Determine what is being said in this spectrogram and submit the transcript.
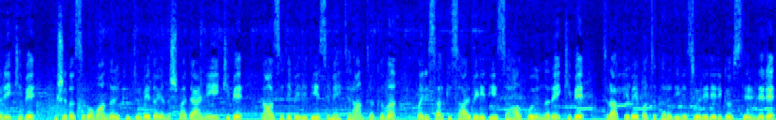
Ekibi, Kuşadası Romanları Kültür ve Dayanışma Derneği ekibi, Nazilli Belediyesi Mehteran takımı, Manisa Akhisar Belediyesi Halk Oyunları ekibi, Trakya ve Batı Karadeniz yöreleri gösterileri,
